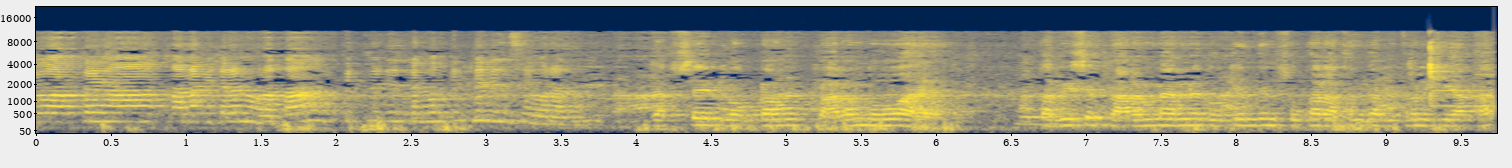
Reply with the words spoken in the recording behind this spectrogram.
जो आपके यहाँ खाना वितरण हो रहा था लगभग कितने दिन से हो रहा जब से लॉकडाउन प्रारंभ हुआ है, तभी से प्रारंभ में हमने दो तीन दिन सूखा राशन का वितरण किया था।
